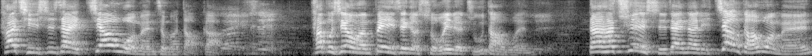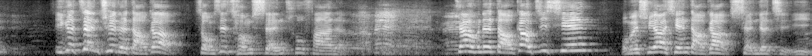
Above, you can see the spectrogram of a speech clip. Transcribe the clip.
他其实在教我们怎么祷告。他不是要我们背这个所谓的主导文。但他确实在那里教导我们，一个正确的祷告总是从神出发的。在我们的祷告之先，我们需要先祷告神的旨意。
